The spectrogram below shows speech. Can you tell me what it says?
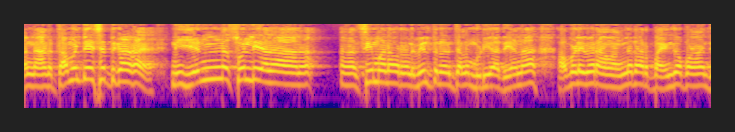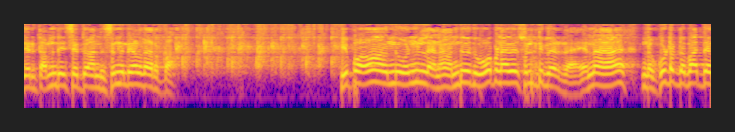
அங்க அந்த தமிழ் தேசத்துக்காக நீ என்ன சொல்லி சீமான் அவர்களை வீழ்த்து நினைச்சாலும் முடியாது. ஏன்னா அவ்வளவு பேர் அவன் அங்கதான் இருப்பான். எங்க போனாலும் சரி தமிழ் தேசத்து அந்த சிந்தனையில தான் இருப்பான். இப்போ வந்து ஒன்றும் இல்லை நான் வந்து இது ஓப்பனாகவே சொல்லிட்டு போயிடுறேன். ஏன்னா இந்த கூட்டத்தை பார்த்து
